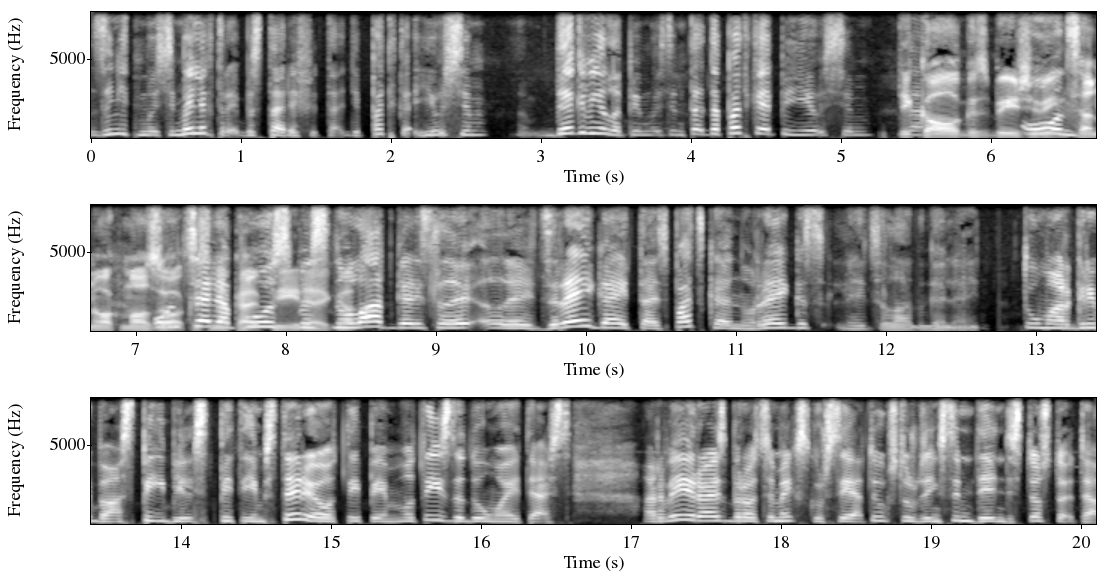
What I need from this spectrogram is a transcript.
ziniet, mums ir elektrības tarifi tādi pat kā jūsim, degviela pie mums, tāda pat kā pie jūsim. Tik algas bieži vien sanāk un mazākas ceļa pīrēgā. no Latgaļas līdz Reigai, tas pats kā no Reigas līdz Latgaļai. Tomēr gribās piebilst pie tiem stereotipiem. Nu, izdomājieties, ar vīru aizbraucam ekskursijā 1998.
